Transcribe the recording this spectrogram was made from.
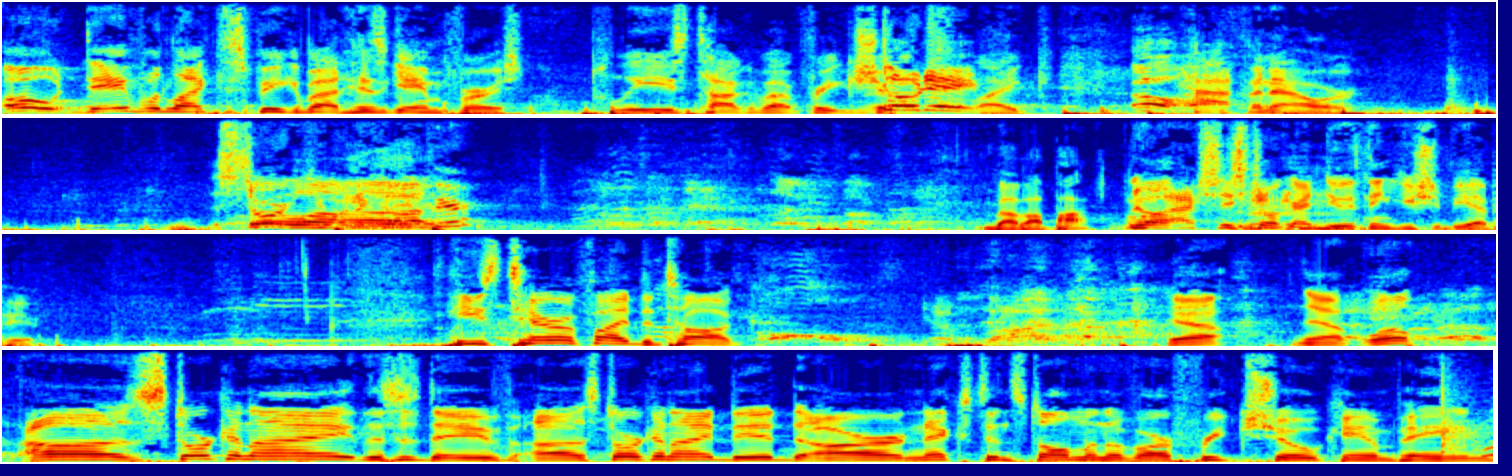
Oh, Dave would like to speak about his game first. Please talk about Freak Show Go, for Dave! like half an hour. Stork, So, you want to uh, come up here? Ba, ba, ba. No, actually, Stork, I do think you should be up here. He's terrified to talk. Yeah, yeah. Well, uh, Stork and I. This is Dave. Uh, Stork and I did our next installment of our Freak Show campaign.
